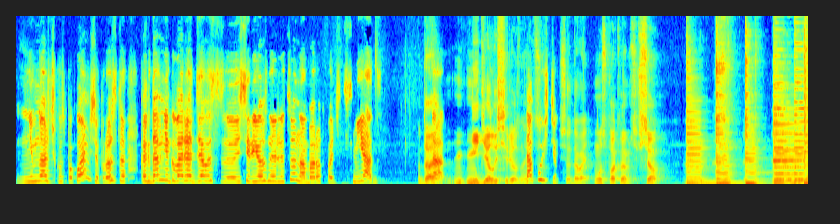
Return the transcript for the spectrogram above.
немножечко успокоимся. Просто, когда мне говорят делать э, серьезное лицо, наоборот, хочется смеяться. Да, Да. не делай серьезно. Допустим. Все, давай. Мы успокоимся. Все.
